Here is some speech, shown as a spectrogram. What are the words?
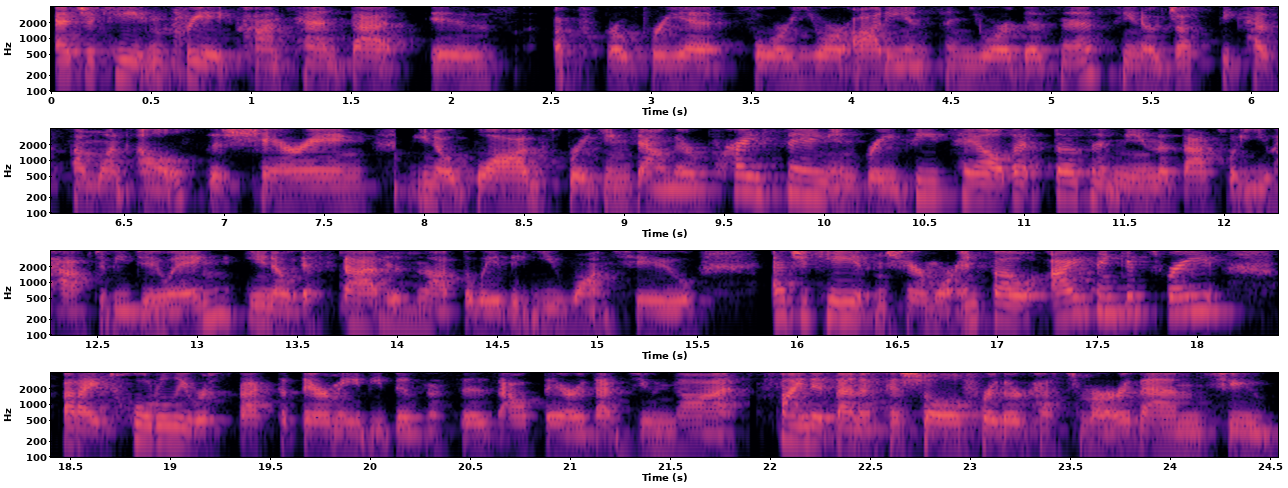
educate and create content that is appropriate for your audience and your business you know just because someone else is sharing you know blogs breaking down their pricing in great detail that doesn't mean that that's what you have to be doing you know if that mm-hmm. is not the way that you want to educate and share more info i think it's great but i totally respect that there may be businesses out there that do not find it beneficial for their customer or them to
